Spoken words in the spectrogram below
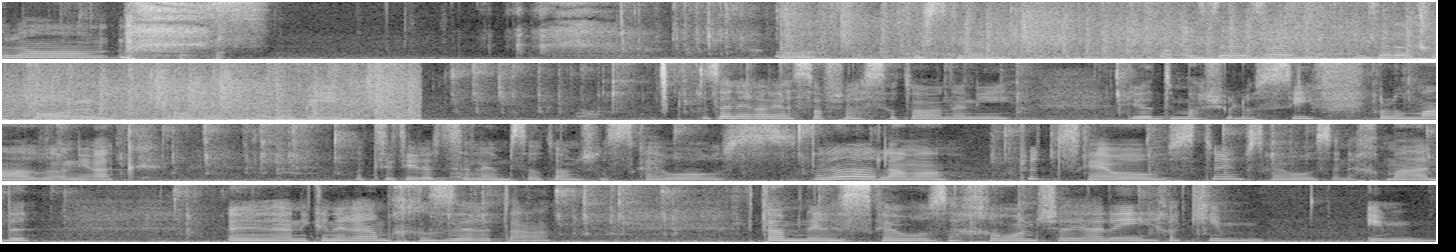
שלום. אוף, מסכן. זה, זה, זה בערך הכל. בואו נלך ללובי. זה נראה לי הסוף של הסרטון, אני... לי עוד משהו להוסיף או לומר, אני רק רציתי לצלם סרטון של Skywars. אני לא יודעת למה, פשוט Skywars, אתם Skywars זה נחמד. Uh, אני כנראה מחזר את ה... thumbnail Skywars האחרון שהיה לי, רק עם עם,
